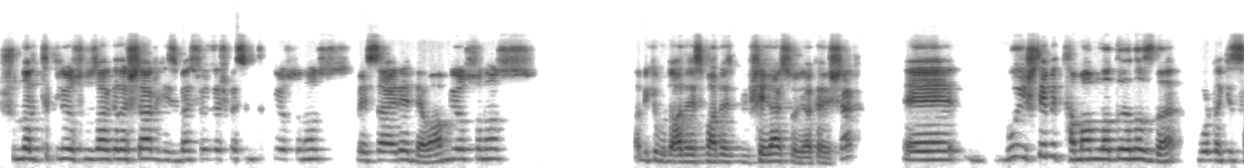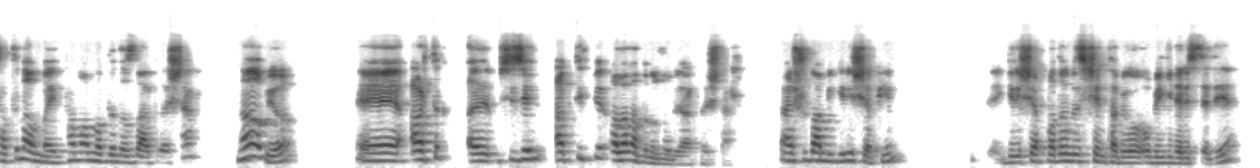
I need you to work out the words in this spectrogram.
Şunları tıklıyorsunuz arkadaşlar. Hizmet sözleşmesini tıklıyorsunuz vesaire. Devam diyorsunuz. Tabii ki burada adres adres bir şeyler söylüyor arkadaşlar. E, bu işlemi tamamladığınızda buradaki satın almayı tamamladığınızda arkadaşlar ne yapıyor? E, artık e, sizin aktif bir alan adınız oluyor arkadaşlar. Ben şuradan bir giriş yapayım. Giriş yapmadığımız için tabii o, o bilgiler istedi.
